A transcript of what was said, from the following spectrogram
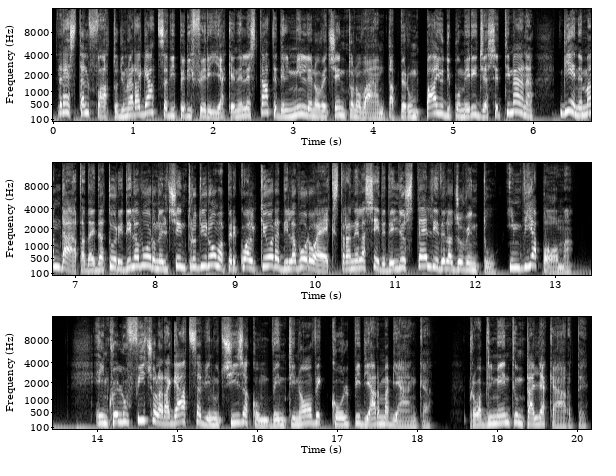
Resta il fatto di una ragazza di periferia che nell'estate del 1990, per un paio di pomeriggi a settimana, viene mandata dai datori di lavoro nel centro di Roma per qualche ora di lavoro extra nella sede degli ostelli della gioventù, in via Poma. E in quell'ufficio la ragazza viene uccisa con 29 colpi di arma bianca, probabilmente un tagliacarte,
